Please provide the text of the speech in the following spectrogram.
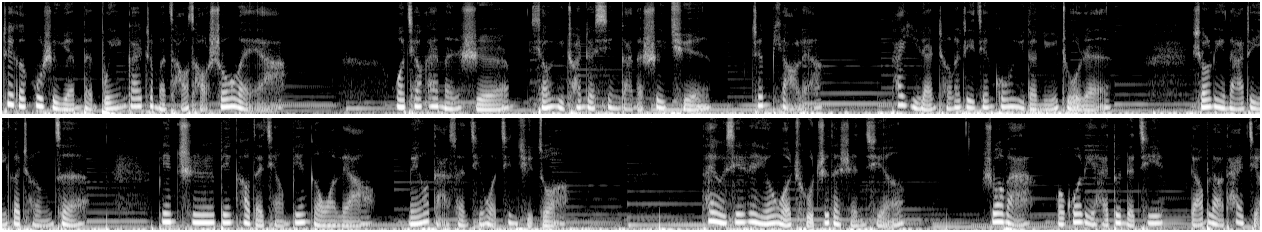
这个故事原本不应该这么草草收尾啊。我敲开门时，小雨穿着性感的睡裙，真漂亮。她已然成了这间公寓的女主人，手里拿着一个橙子，边吃边靠在墙边跟我聊，没有打算请我进去坐。她有些任由我处置的神情，说吧，我锅里还炖着鸡，聊不了太久。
